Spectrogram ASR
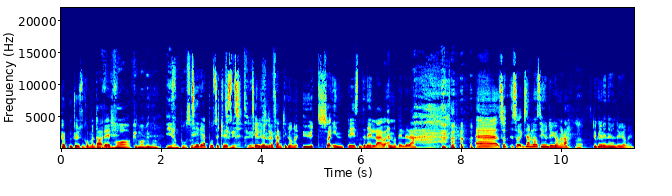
14 000 kommentarer. Hva kunne man vinne? Én pose? Tre poser Twist Tre- tre til poser. 150 kroner ut, så innprisen til Nille er jo enda billigere. eh, så, så la oss si 100 kroner, da. Du kunne vinne 100 kroner.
